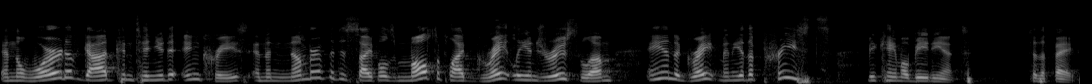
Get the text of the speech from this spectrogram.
And the word of God continued to increase, and the number of the disciples multiplied greatly in Jerusalem, and a great many of the priests became obedient to the faith.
